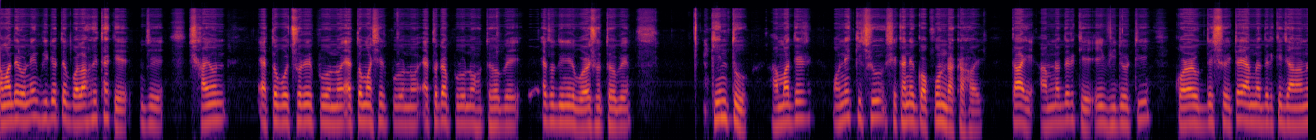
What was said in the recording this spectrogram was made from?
আমাদের অনেক ভিডিওতে বলা হয়ে থাকে যে, সায়ন এত বছরের পুরনো, এত মাসের পুরনো, এতটা পুরনো হতে হবে, এত দিনের বয়স হতে হবে। কিন্তু আমাদের অনেক কিছু সেখানে গোপন রাখা হয়। তাই আপনাদেরকে এই ভিডিওটি করার উদ্দেশ্য এটাই আপনাদেরকে জানানো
